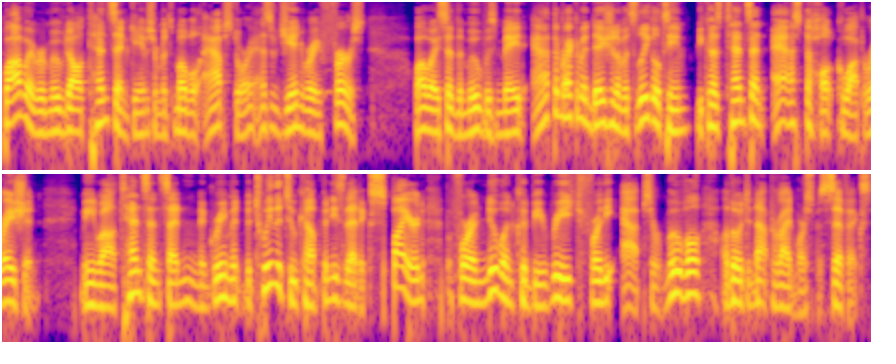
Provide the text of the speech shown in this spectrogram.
Huawei removed all Tencent games from its mobile app store as of January 1st. Huawei said the move was made at the recommendation of its legal team because Tencent asked to halt cooperation. Meanwhile, Tencent cited an agreement between the two companies that expired before a new one could be reached for the app's removal, although it did not provide more specifics.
